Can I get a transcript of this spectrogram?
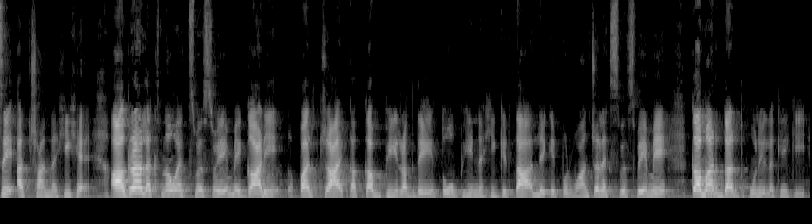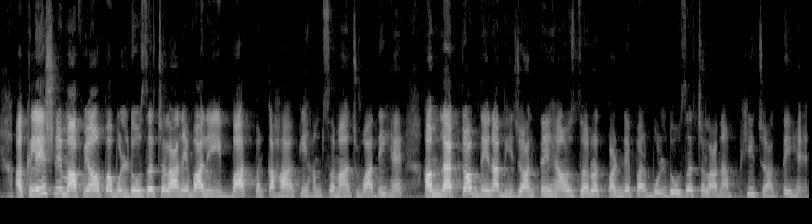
से अच्छा नहीं है। आगरा लखनऊ एक्सप्रेसवे में गाड़ी पर चाय का कप भी रख दें तो भी नहीं गिरता, लेकिन पूर्वांचल एक्सप्रेसवे में कमर दर्द होने लगेगी। अखिलेश ने माफियाओं पर बुलडोजर चलाने वाली बात पर कहा कि हम समाजवादी आदि हैं। हम लैपटॉप देना भी जानते हैं और ज़रूरत पड़ने पर बुलडोजर चलाना भी जानते हैं।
